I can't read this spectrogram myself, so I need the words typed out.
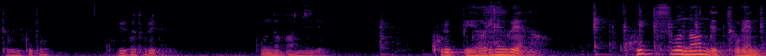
どういうこと？これが取れたよ。こんな感じで。これベアリングやな。こいつはなんで取れんの？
